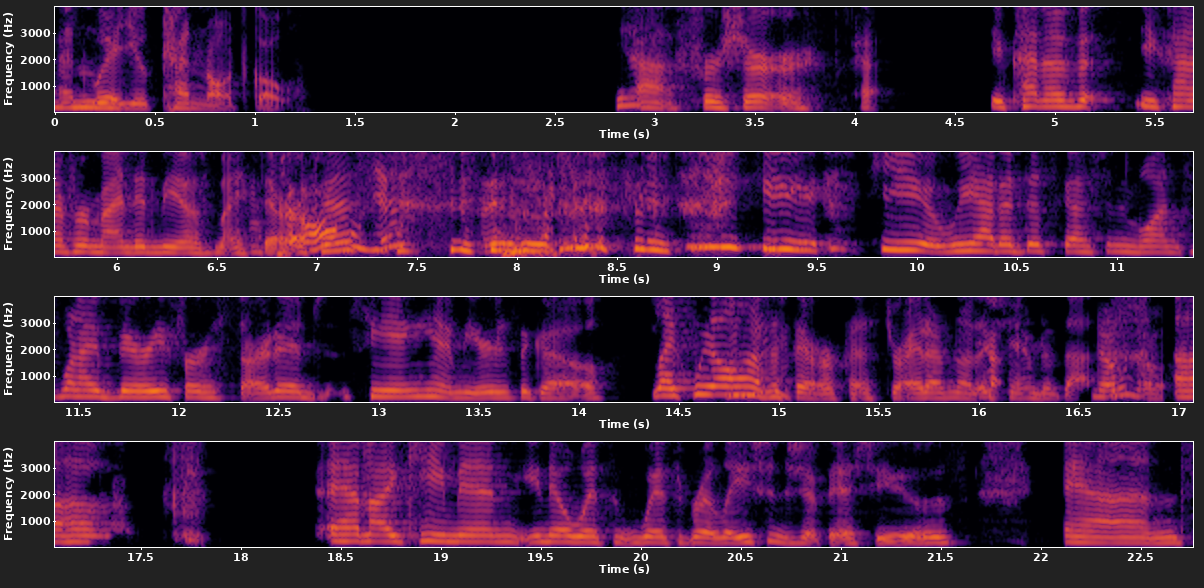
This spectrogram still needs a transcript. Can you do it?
and mm-hmm. where you cannot go. Yeah, for sure. Yeah. You kind of you kind of reminded me of my oh, therapist. Oh, yes. he he we had a discussion once when I very first started seeing him years ago like we all have a mm-hmm. therapist, right? I'm not yeah. ashamed of that. No, no. Um, and I came in, you know, with with relationship issues, and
